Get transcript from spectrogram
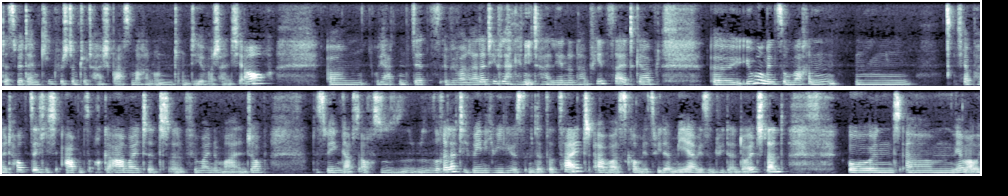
Das wird deinem Kind bestimmt total Spaß machen und, und dir wahrscheinlich auch. Ähm, wir hatten jetzt, wir waren relativ lange in Italien und haben viel Zeit gehabt, äh, Übungen zu machen. Mm, ich habe halt hauptsächlich abends auch gearbeitet äh, für meinen normalen Job. Deswegen gab es auch so, so, relativ wenig Videos in letzter Zeit, aber es kommen jetzt wieder mehr. Wir sind wieder in Deutschland. Und ähm, wir haben aber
